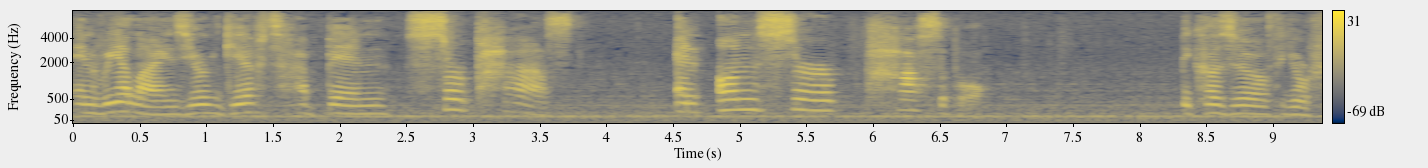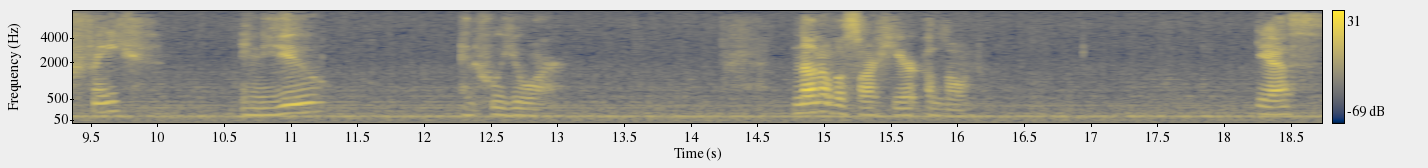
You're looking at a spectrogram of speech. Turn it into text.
And realize your gifts have been surpassed and unsurpassable because of your faith in you and who you are. None of us are here alone. Yes,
